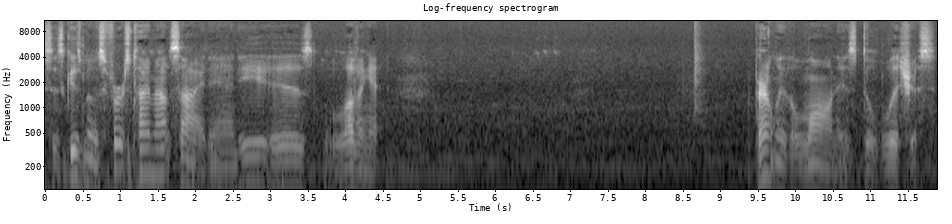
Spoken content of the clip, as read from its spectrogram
This is Gizmo's first time outside, and he is loving it. Apparently, the lawn is delicious.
